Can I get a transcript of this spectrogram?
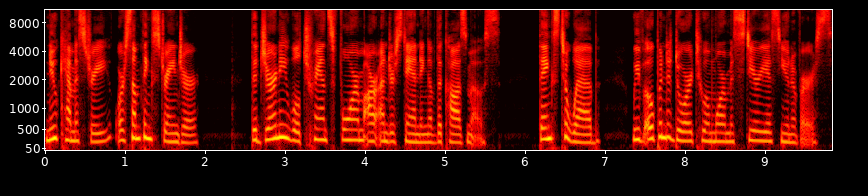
new chemistry, or something stranger, the journey will transform our understanding of the cosmos. Thanks to Webb, we've opened a door to a more mysterious universe.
